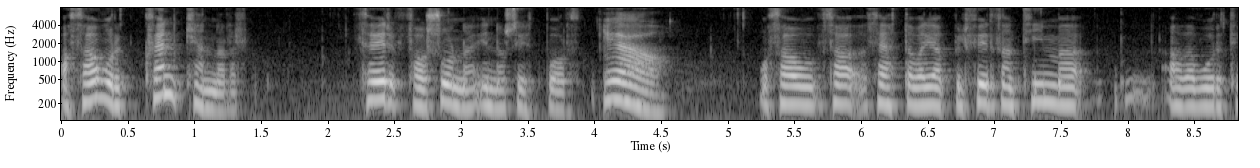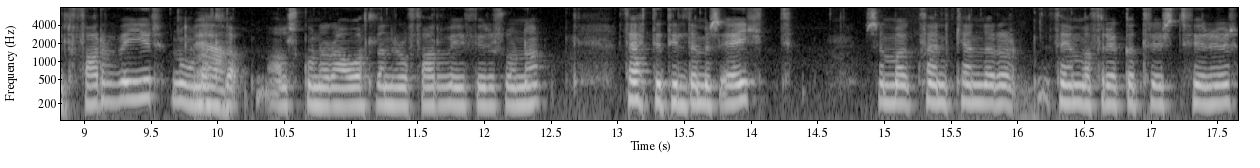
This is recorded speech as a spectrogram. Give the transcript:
að það voru kvennkennarar þeir fá svona inn á sitt borð. Já, og þá, það, þetta var jafnvel fyrir þann tíma að það voru til farvegir nú Já. náttúrulega alls konar áallanir og farvegi fyrir svona. Þetta er til dæmis eitt sem að kvennkennarar þeim var freka trist fyrir.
